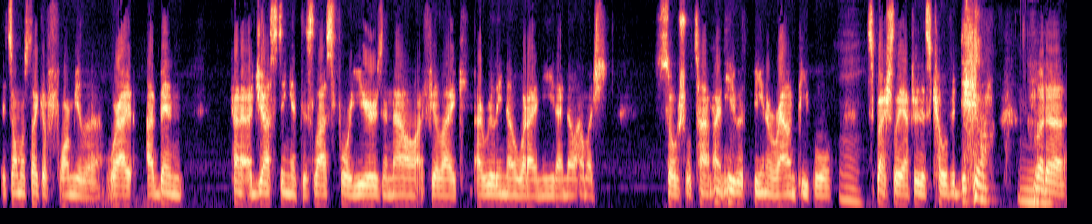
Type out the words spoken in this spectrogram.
it's almost like a formula where I, i've been kind of adjusting it this last four years and now i feel like i really know what i need. I know how much social time i need with being around people Mm. especially after this covid deal. But uh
